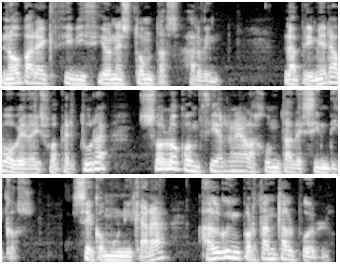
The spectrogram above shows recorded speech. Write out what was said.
No para exhibiciones tontas, Harding. La primera bóveda y su apertura solo concierne a la Junta de Síndicos. Se comunicará algo importante al pueblo.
